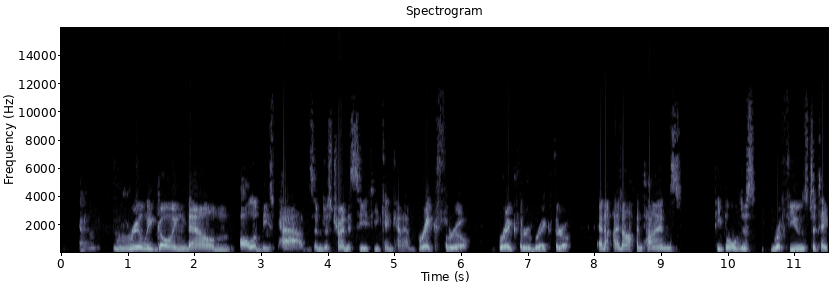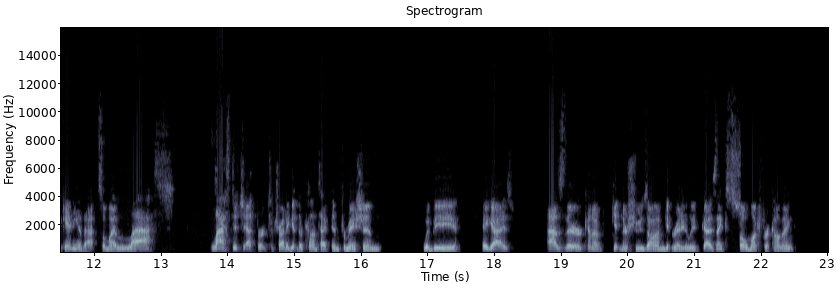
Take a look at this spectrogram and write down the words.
really going down all of these paths and just trying to see if you can kind of break through, break through, break through. And and oftentimes people just refuse to take any of that. So my last last ditch effort to try to get their contact information would be hey guys, as they're kind of getting their shoes on, getting ready to leave, guys, thanks so much for coming.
